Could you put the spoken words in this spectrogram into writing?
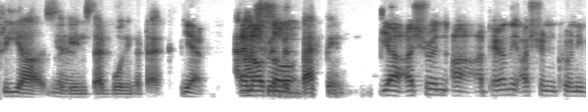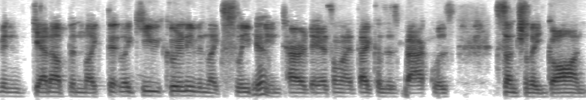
three hours yeah. against that bowling attack. Yeah. And, and also with back pain yeah, Ashwin. Uh, apparently, Ashwin couldn't even get up and like th- like he couldn't even like sleep yeah. the entire day or something like that because his back was essentially gone.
